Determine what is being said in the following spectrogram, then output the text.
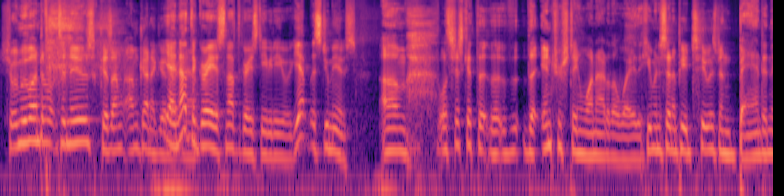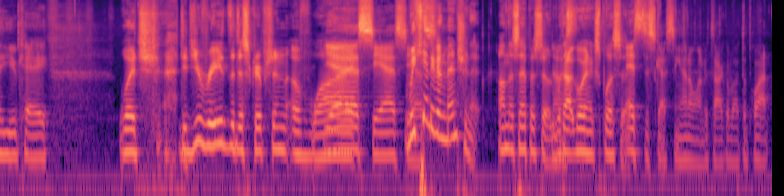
Should we move on to, to news? Because I'm, I'm kind of good. yeah, right not now. the greatest, not the greatest DVD. Yep, let's do news. Um, let's just get the, the the interesting one out of the way. The Human Centipede Two has been banned in the UK. Which did you read the description of why? Yes, yes, yes. We yes. can't even mention it on this episode No, without going explicit. It's disgusting. I don't want to talk about the plot.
